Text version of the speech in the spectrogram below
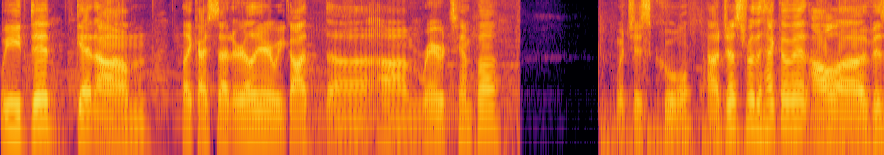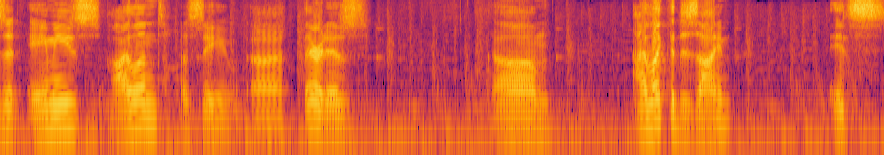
we did get, um, like I said earlier, we got the, um, rare Tympa which is cool. Uh, just for the heck of it, I'll uh, visit Amy's Island. Let's see. Uh, there it is. Um, I like the design. It's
